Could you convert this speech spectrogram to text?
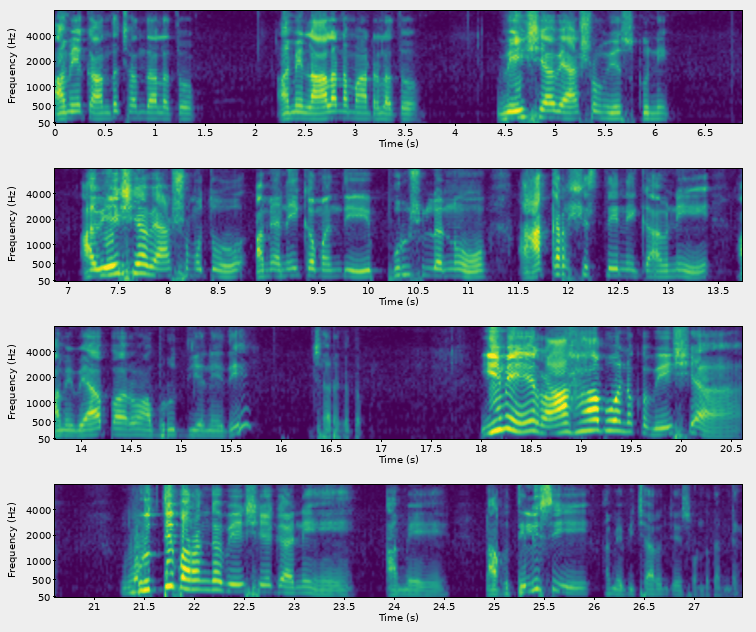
ఆమె యొక్క అందచందాలతో ఆమె లాలన మాటలతో వేష వేషం వేసుకుని ఆ వేశ్య వేషముతో ఆమె అనేక మంది పురుషులను ఆకర్షిస్తేనే కానీ ఆమె వ్యాపారం అభివృద్ధి అనేది జరగదు. ఈమె రాహాబు అని ఒక వేష వృత్తిపరంగా వేషే కానీ ఆమె నాకు తెలిసి ఆమె విచారం చేసి ఉండదండి.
